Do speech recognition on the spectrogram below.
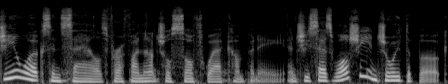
Gia works in sales for a financial software company, and she says while she enjoyed the book,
